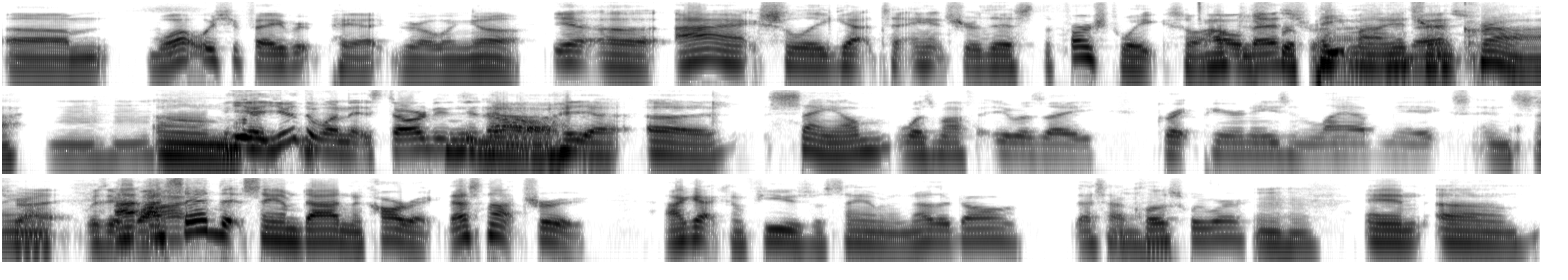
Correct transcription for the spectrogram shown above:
Um, what was your favorite pet growing up? Yeah, uh, I actually got to answer this the first week, so I'll Oh, just repeat right, my answer and that's right. cry. Mm-hmm. Um, Yeah, you're the one that started it no, all. yeah. Uh, Sam was my. It was a Great Pyrenees and Lab mix, and That's Sam. right. Was it I, I said that Sam died in a car wreck. That's not true. I got confused with Sam and another dog. That's how Mhm. close we were. Mhm. And um,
